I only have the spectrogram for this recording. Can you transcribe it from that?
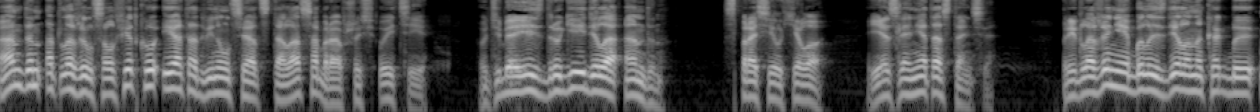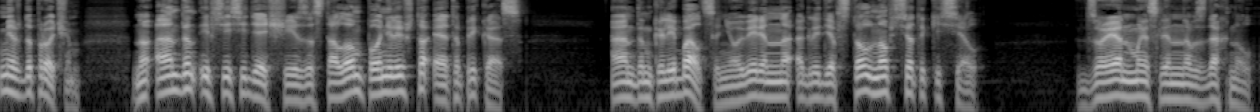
Анден отложил салфетку и отодвинулся от стола, собравшись уйти. «У тебя есть другие дела, Анден?» Спросил Хило. Если нет, останься. Предложение было сделано как бы между прочим, но Анден и все сидящие за столом поняли, что это приказ. Анден колебался, неуверенно оглядев стол, но все-таки сел. Дзуэн мысленно вздохнул.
